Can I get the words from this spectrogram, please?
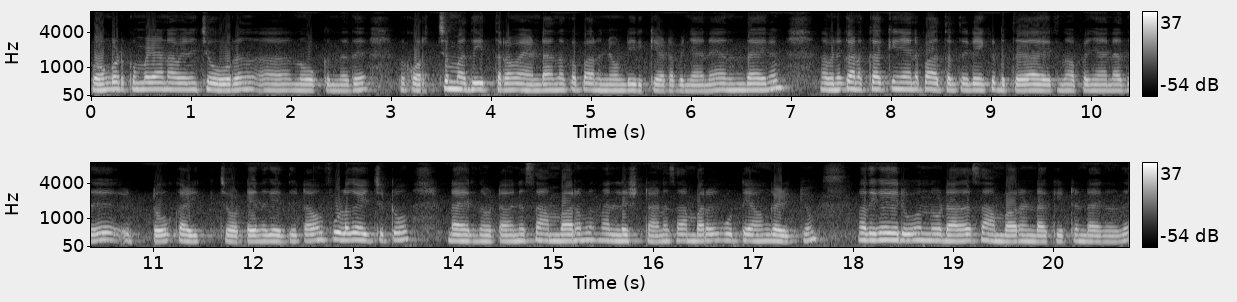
ഫോൺ കൊടുക്കുമ്പോഴാണ് അവന് ചോറ് നോക്കുന്നത്. അപ്പോൾ കുറച്ച് മതി ഇത്ര വേണ്ട എന്നൊക്കെ പറഞ്ഞുകൊണ്ടിരിക്കുക അപ്പോൾ ഞാൻ എന്തായാലും അവന് കണക്കാക്കി ഞാൻ പാത്രത്തിലേക്ക് എടുത്തതായിരുന്നു. അപ്പോൾ ഞാനത് ഇട്ടു കഴിച്ചോട്ടെ എന്ന് കരുതിയിട്ട് അവൻ ഫുള്ള് കഴിച്ചിട്ടും ഉണ്ടായിരുന്നു കേട്ടോ. അവന് സാമ്പാർ നല്ല ഇഷ്ടമാണ്. സാമ്പാർ കൂട്ടി അവൻ കഴിക്കും. അധികം എരിവൊന്നും ഇടാതെ സാമ്പാർ ഉണ്ടാക്കിയിട്ടുണ്ടായിരുന്നത്.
